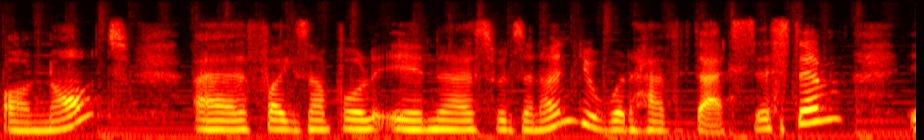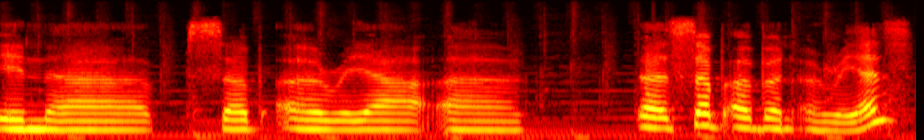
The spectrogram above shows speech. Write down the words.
or not? Uh, for example, in uh, Switzerland, you would have that system in uh, sub area, uh, uh, suburban areas.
